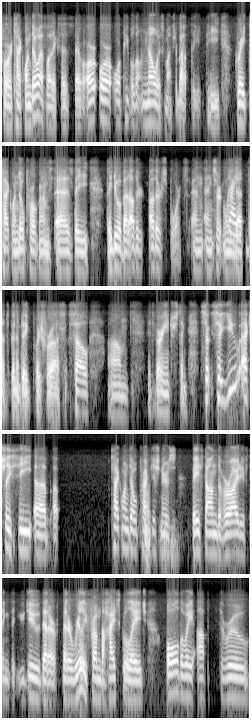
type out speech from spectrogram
for Taekwondo athletics as there, or, or or people don't know as much about the the great Taekwondo programs as they they do about other other sports, and and certainly right. that that's been a big push for us. So um, it's very interesting. So so you actually see uh, uh, Taekwondo practitioners based on the variety of things that you do that are that are really from the high school age all the way up through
